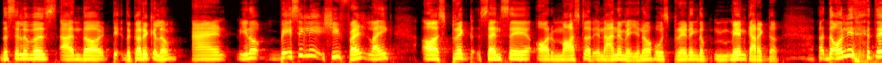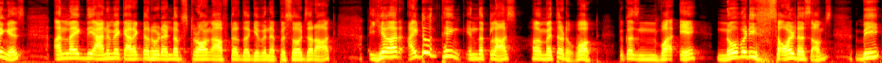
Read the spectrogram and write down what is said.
the syllabus and the the curriculum, and you know, basically, she felt like a strict sensei or master in anime, you know, who's training the main character. Uh, the only thing is, unlike the anime character who'd end up strong after the given episodes or arc, here I don't think in the class her method worked because A, nobody solved her sums. B,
